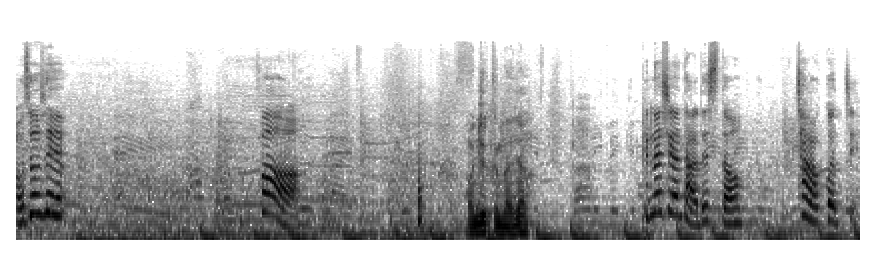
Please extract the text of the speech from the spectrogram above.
어서 오세요. 오빠, 언제 끝나냐? 끝날 시간 다 됐어. 차 갖고 왔지?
